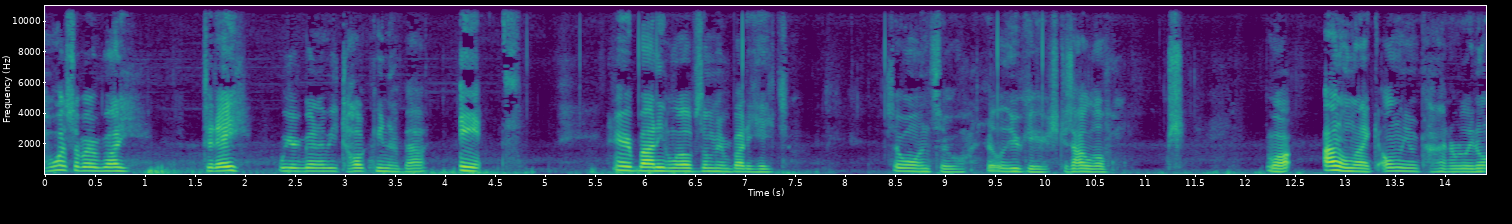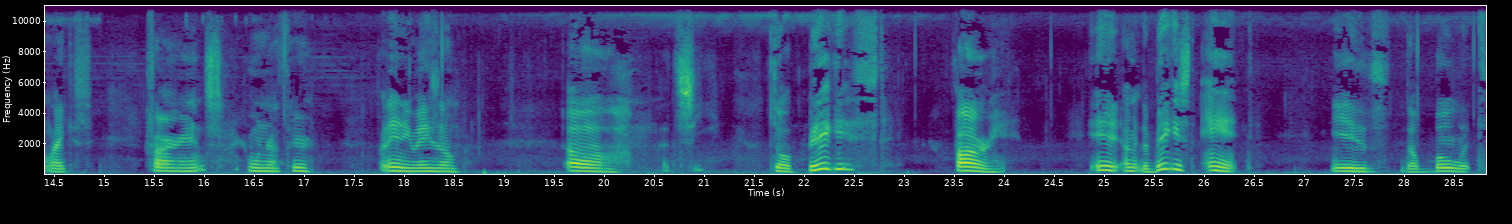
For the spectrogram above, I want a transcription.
What's up, everybody? Today we are going to be talking about ants. Everybody loves them, everybody hates them. So on, so on. Really, who cares? Because I love them. Well, I don't like, only kind I really don't like is fire ants. One right there. But anyways, um, uh, let's see. The biggest fire ant, it, I mean, the biggest ant is the bullet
